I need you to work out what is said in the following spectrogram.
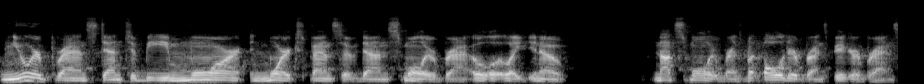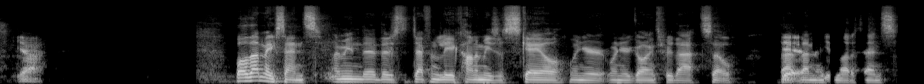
newer brands tend to be more and more expensive than smaller brands oh, oh, like you know, not smaller brands, but older brands, bigger brands. Yeah. Well, that makes sense. I mean, there, there's definitely economies of scale when you're when you're going through that, so that, yeah. that makes a lot of sense.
